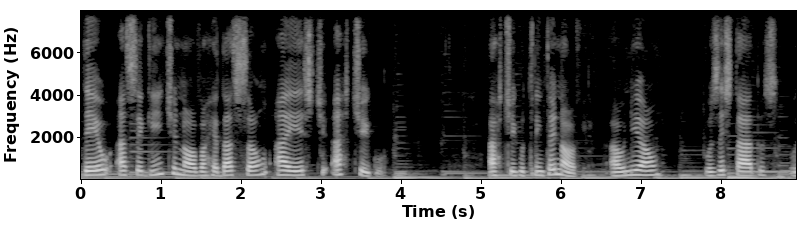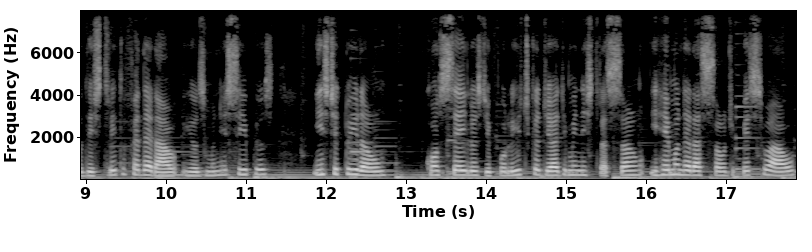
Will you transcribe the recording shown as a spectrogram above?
deu a seguinte nova redação a este artigo. Artigo 39. A União, os Estados, o Distrito Federal e os municípios instituirão conselhos de política de administração e remuneração de pessoal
